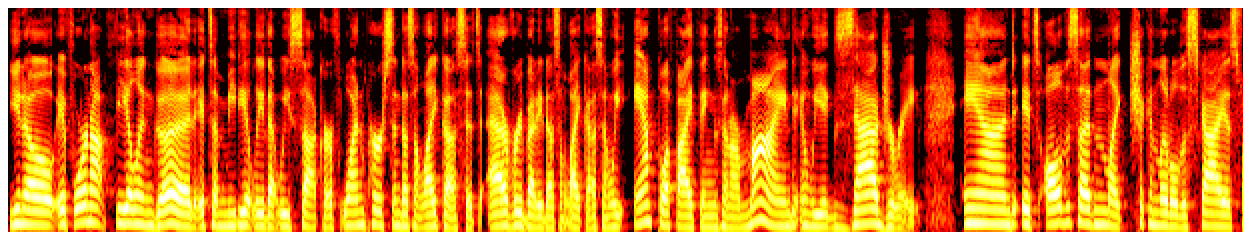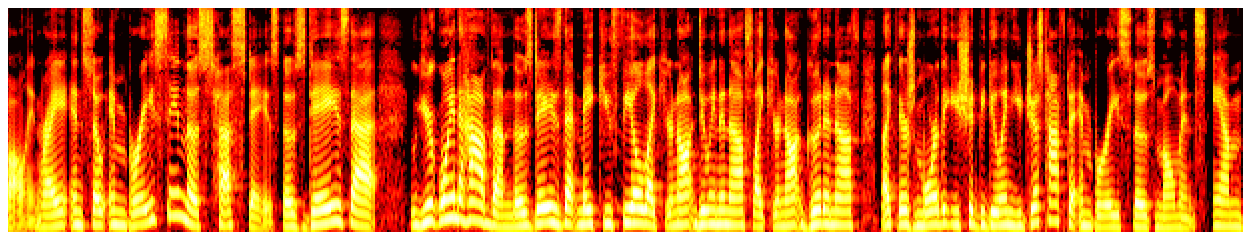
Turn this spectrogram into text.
you know, if we're not feeling good, it's immediately that we suck. Or if one person doesn't like us, it's everybody doesn't like us. And we amplify things in our mind and we exaggerate. And it's all of a sudden like chicken little, the sky is falling, right? And so embracing those test days, those days that you're going to have them, those days that make you feel like you're not doing enough, like you're not good enough, like there's more that you should be doing. You just have to embrace those moments and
